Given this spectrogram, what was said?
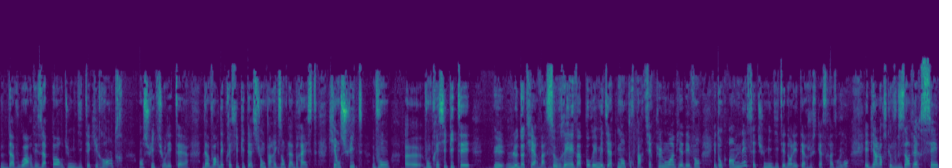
d'avoir des apports d'humidité qui rentrent ensuite sur les terres, d'avoir des précipitations, par exemple à Brest, qui ensuite vont, euh, précipiter le deux tiers va se réévaporer immédiatement pour partir plus loin via des vents et donc emmener cette humidité dans les terres jusqu'à Strasbourg. Eh bien, lorsque vous inversez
